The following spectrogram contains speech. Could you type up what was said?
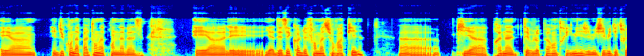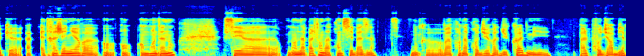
Et, et du coup on n'a pas le temps d'apprendre la base. Et il y a des écoles de formation rapide euh, qui apprennent à être développeurs entre guillemets. J'ai vu des trucs, euh, être ingénieur euh, en, moins d'un an, c'est on n'a pas le temps d'apprendre ces bases-là. Donc on va apprendre à produire du code, mais pas le produire bien.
